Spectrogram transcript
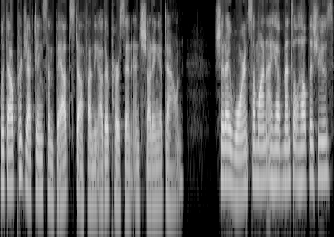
without projecting some bad stuff on the other person and shutting it down? Should I warn someone I have mental health issues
